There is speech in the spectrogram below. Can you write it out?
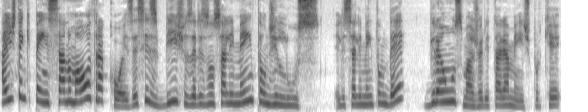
a gente tem que pensar numa outra coisa. Esses bichos, eles não se alimentam de luz, eles se alimentam de grãos majoritariamente, porque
